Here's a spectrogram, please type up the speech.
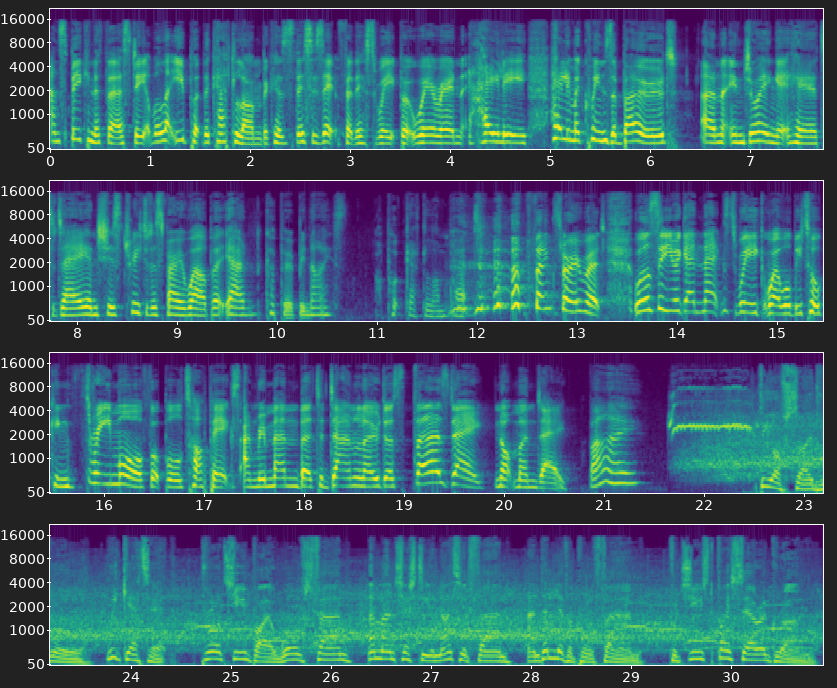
And speaking of thirsty, we'll let you put the kettle on because this is it for this week. But we're in Hayley Hayley McQueen's abode and enjoying it here today, and she's treated us very well. But yeah, a cuppa would be nice. I'll put kettle on, pet. Thanks very much. We'll see you again next week where we'll be talking three more football topics. And remember to download us Thursday, not Monday. Bye. The offside rule. We get it. Brought to you by a Wolves fan, a Manchester United fan, and a Liverpool fan. Produced by Sarah Grun.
